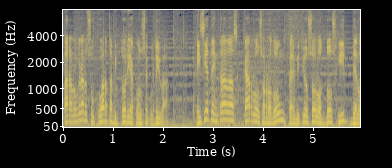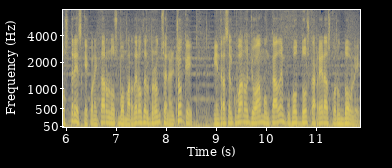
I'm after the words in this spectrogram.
para lograr su cuarta victoria consecutiva. En siete entradas, Carlos Rodón permitió solo dos hits de los tres que conectaron los bombarderos del Bronx en el choque, mientras el cubano Joan Moncada empujó dos carreras con un doble.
